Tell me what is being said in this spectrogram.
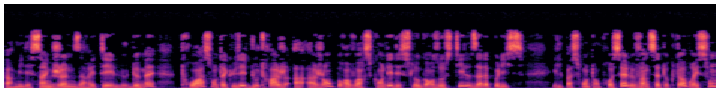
Parmi les cinq jeunes arrêtés le 2 mai, trois sont accusés d'outrage à agents pour avoir scandé des slogans hostiles à la police. Ils passeront en procès le 27 octobre et sont,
